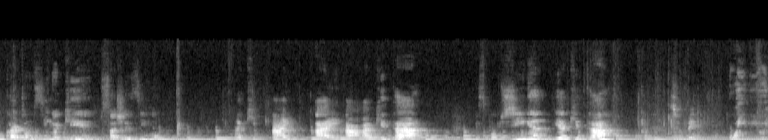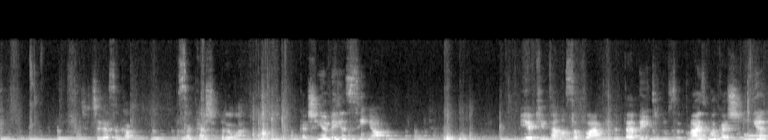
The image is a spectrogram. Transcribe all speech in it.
Um cartãozinho aqui, sachêzinho. Aqui, ai, ai, ah, aqui tá uma esponjinha e aqui tá, deixa eu ver, ui, ui, deixa eu tirar essa, essa caixa pra lá. A caixinha vem assim, ó. E aqui tá a nossa placa, ainda tá dentro de mais uma caixinha.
